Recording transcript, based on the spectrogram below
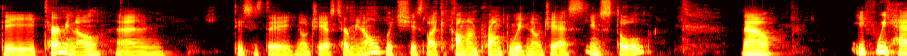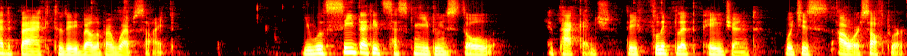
the terminal and this is the Node.js terminal, which is like a command prompt with Node.js installed. Now, if we head back to the developer website, you will see that it's asking you to install a package, the Fliplet agent, which is our software.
